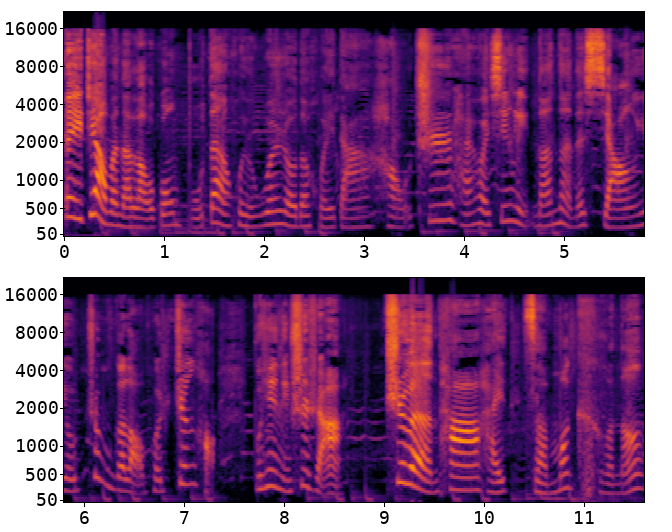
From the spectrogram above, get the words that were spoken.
被这样问的老公，不但会温柔的回答“好吃”，还会心里暖暖的想：“有这么个老婆真好。”不信你试试啊！试问他还怎么可能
